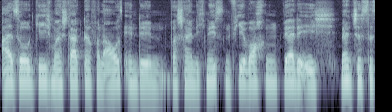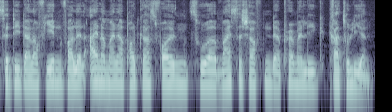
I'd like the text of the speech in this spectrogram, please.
Also gehe ich mal stark davon aus, in den wahrscheinlich nächsten vier Wochen werde ich Manchester City dann auf jeden Fall in einer meiner Podcast-Folgen zur Meisterschaften der Premier League gratulieren.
